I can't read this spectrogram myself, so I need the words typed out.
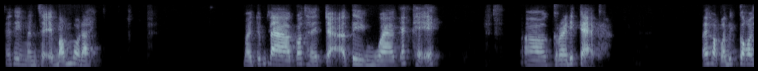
thế thì mình sẽ bấm vào đây. Và chúng ta có thể trả tiền qua các thẻ uh, credit card. Đấy hoặc là bitcoin.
